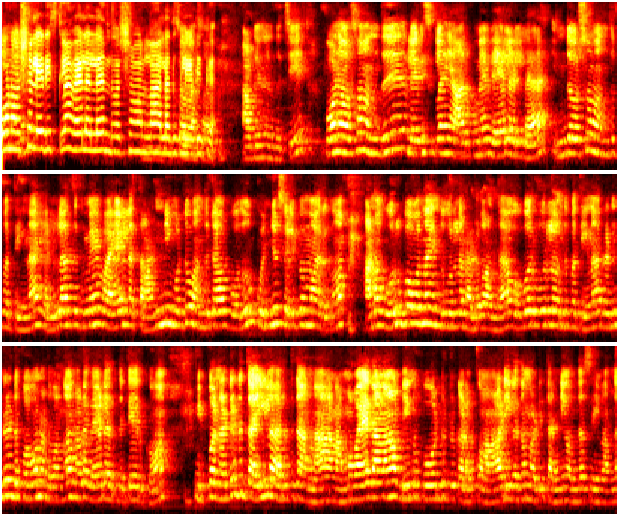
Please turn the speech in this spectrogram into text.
போன வருஷம் லேடிஸ்க்குலாம் வேலை இல்லை இந்த வருஷம் எல்லாம் எல்லாத்துக்கும் லேடிக்கு அப்படின்னு இருந்துச்சு. போன வருஷம் வந்து லேடிஸ்க்குலாம் யாருக்குமே வேலை இல்லை. இந்த வருஷம் வந்து பாத்தீங்கன்னா எல்லாத்துக்குமே வயல்ல தண்ணி மட்டும் வந்துட்டா போதும். கொஞ்சம் செழிப்பமா இருக்கும். ஆனா ஒரு பவன் தான் இந்த ஊர்ல நடுவாங்க. ஒவ்வொரு ஊர்ல வந்து பாத்தீங்கன்னா ரெண்டு ரெண்டு பவன் நடுவாங்க. அதனால வேலை இருந்துட்டே இருக்கும். இப்ப நட்டுட்டு தையில அறுத்துட்டாங்கன்னா நம்ம வயதானா அப்படின்னு போட்டுட்டு கிடக்கும். ஆடியில தான் மறுபடியும் தண்ணி வந்தா செய்வாங்க.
